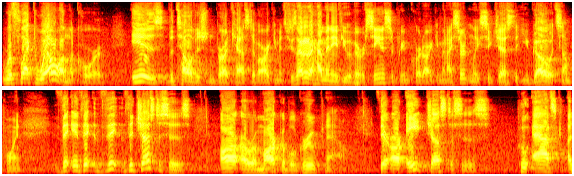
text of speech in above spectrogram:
reflect well on the court is the television broadcast of arguments. Because I don't know how many of you have ever seen a Supreme Court argument. I certainly suggest that you go at some point. The, the, the, the justices are a remarkable group now. There are eight justices who ask a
